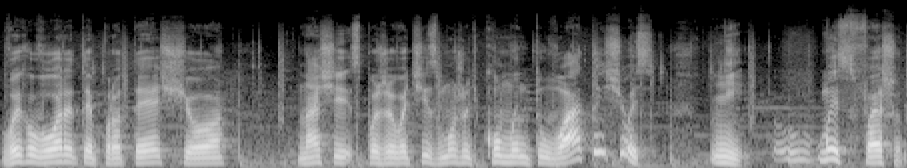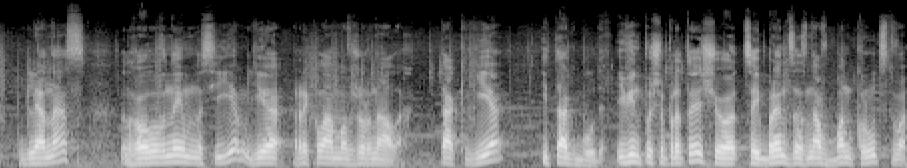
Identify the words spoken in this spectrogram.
ви говорите про те, що наші споживачі зможуть коментувати щось? Ні. Ми з фешн. Для нас головним носієм є реклама в журналах. Так є і так буде. І він пише про те, що цей бренд зазнав банкрутства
